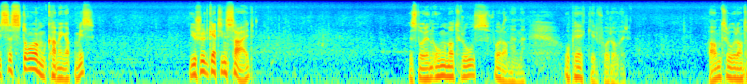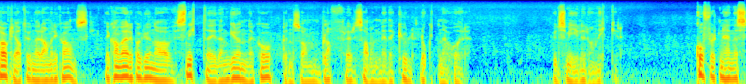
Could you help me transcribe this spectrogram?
It's a storm coming up, miss. You should get inside. Det står en ung matros foran henne og peker forover. Han tror antakelig at hun er amerikansk. Det kan være på grunn av snittet i den grønne kåpen som blafrer sammen med det kulluktende håret. Hun smiler og nikker. Kofferten hennes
